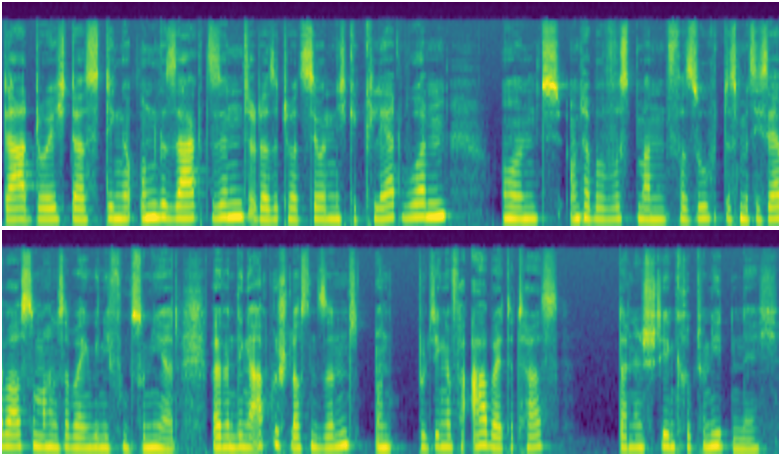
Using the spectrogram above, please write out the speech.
dadurch, dass Dinge ungesagt sind oder Situationen nicht geklärt wurden und unterbewusst man versucht, das mit sich selber auszumachen, das aber irgendwie nicht funktioniert. Weil wenn Dinge abgeschlossen sind und du Dinge verarbeitet hast, dann entstehen Kryptoniten nicht.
